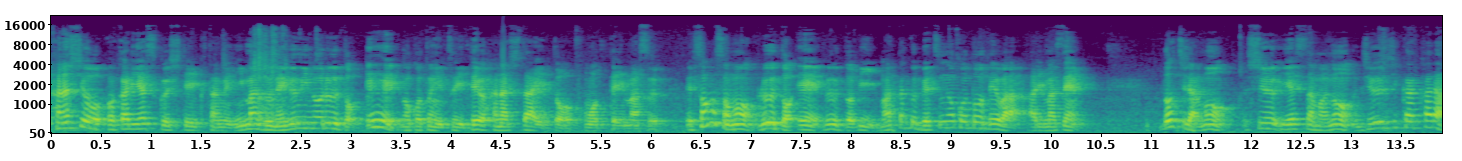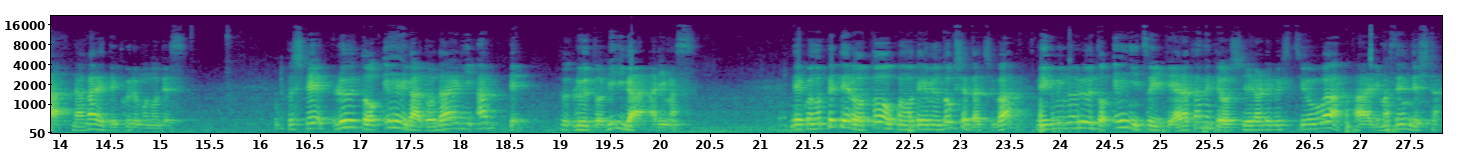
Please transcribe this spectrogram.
話を分かりやすくしていくためにまず恵みのルート A のことについて話したいと思っています。でそもそもルート A ルート B 全く別のことではありません。どちらも主イエス様の十字架から流れてくるものです。そしてルート A が土台にあってルート B があります。でこのペテロとこのお手紙の読者たちは恵みのルート A について改めて教えられる必要はありませんでした。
